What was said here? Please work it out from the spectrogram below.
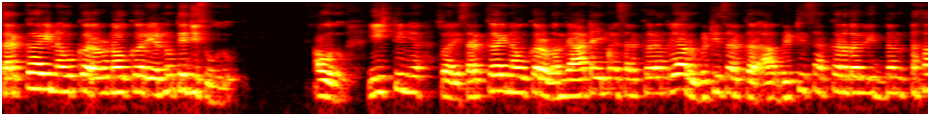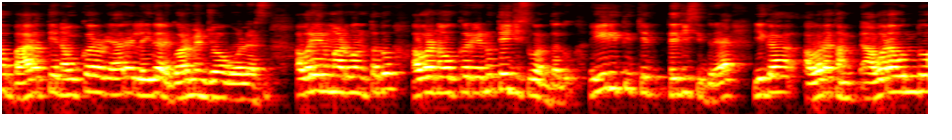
ಸರ್ಕಾರಿ ನೌಕರರು ನೌಕರಿಯನ್ನು ತ್ಯಜಿಸುವುದು. ಹೌದು. ಈಸ್ಟ್ ಇಂಡಿಯಾ ಸಾರಿ ಸರ್ಕಾರಿ ನೌಕರರು, ಅಂದ್ರೆ ಆ ಟೈಮಲ್ಲಿ ಸರ್ಕಾರ ಅಂದ್ರೆ ಯಾರು? ಬ್ರಿಟಿಷ್ ಸರ್ಕಾರ. ಆ ಬ್ರಿಟಿಷ್ ಸರ್ಕಾರದಲ್ಲಿ ಇದ್ದಂತಹ ಭಾರತೀಯ ನೌಕರರು ಯಾರೆಲ್ಲ ಇದ್ದಾರೆ. ಗವರ್ಮೆಂಟ್ ಜಾಬ್ ಹೋಲ್ಡರ್ಸ್ ಅವರೇನು ಮಾಡುವಂಥದ್ದು? ಅವರ ನೌಕರಿಯನ್ನು ತ್ಯಜಿಸುವಂಥದ್ದು. ಈ ರೀತಿ ತ್ಯ- ತ್ಯಜಿಸಿದ್ರೆ ಈಗ ಅವರ ಕಂ ಅವರ ಒಂದು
